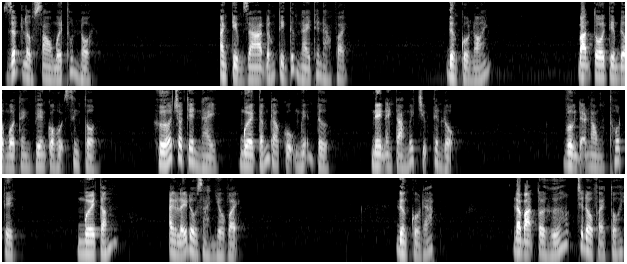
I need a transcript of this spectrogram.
Rất lâu sau mới thốt nổi. Anh tìm ra đống tin tức này thế nào vậy? Đường cổ nói. Bạn tôi tìm được một thành viên của hội sinh tồn. Hứa cho tên này 10 tấm đạo cụ miễn tử, nên anh ta mới chịu tiết lộ. Vương Đại Long thốt lên. 10 tấm? Anh lấy đâu ra nhiều vậy? Đường cổ đáp. Là bạn tôi hứa, chứ đâu phải tôi.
